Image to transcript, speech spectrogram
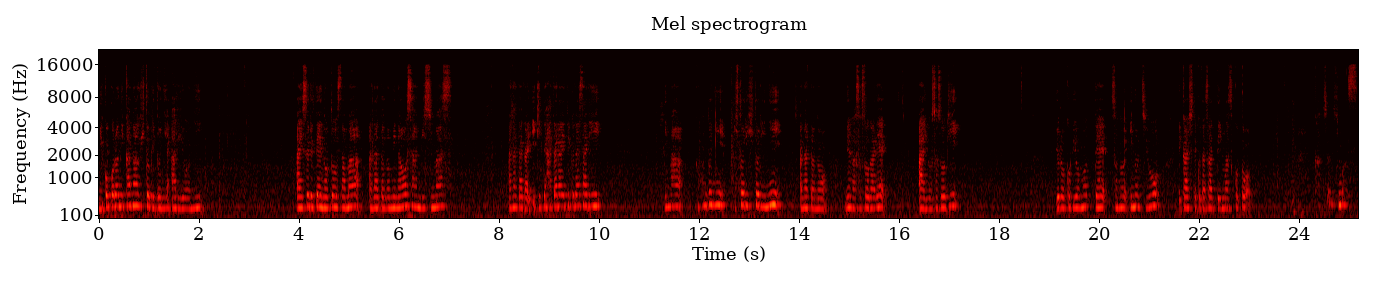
御心にかなう人々にあるように。愛する天のお父様あなたの皆を賛美します。あなたが生きて働いてくださり今本当に一人一人にあなたの目が注がれ愛を注ぎ喜びを持ってその命を生かしてくださっていますことを感謝します。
